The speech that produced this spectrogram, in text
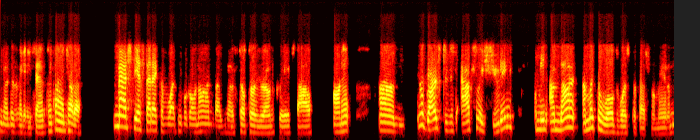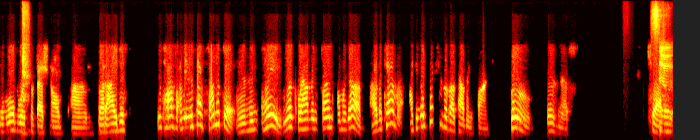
you know, it doesn't make any sense. You kind of try to match the aesthetic of what people going on, but you know, still throw your own creative style on it. Um, in regards to just actually shooting, I mean, I'm not, I'm like the world's worst professional, man. I'm the world's worst professional. Um, but I just, just have, I mean, just have fun with it. And then, hey, look, we're having fun. Oh my God, I have a camera. I can take pictures of us having fun. Boom, business. Check. so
